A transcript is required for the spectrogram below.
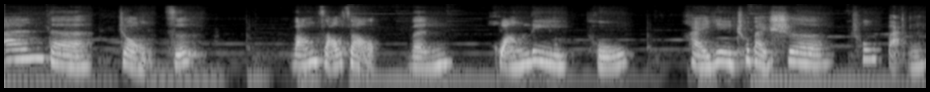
安的种子，王早早文，黄丽图，海燕出版社出版。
